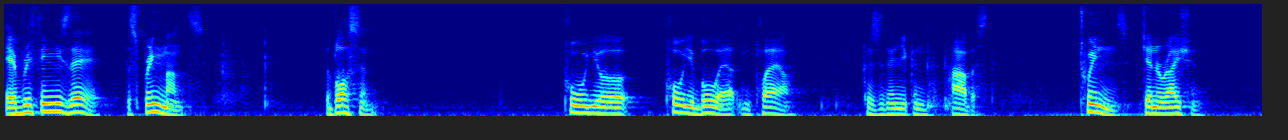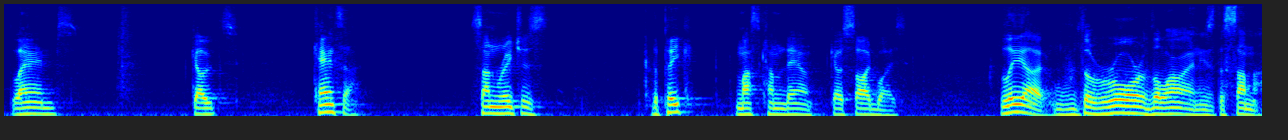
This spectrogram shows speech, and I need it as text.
everything is there. The spring months, the blossom. Pull your, pull your bull out and plough, because then you can harvest. Twins, generation, lambs, goats, cancer. Sun reaches the peak, must come down, go sideways. Leo, the roar of the lion is the summer.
